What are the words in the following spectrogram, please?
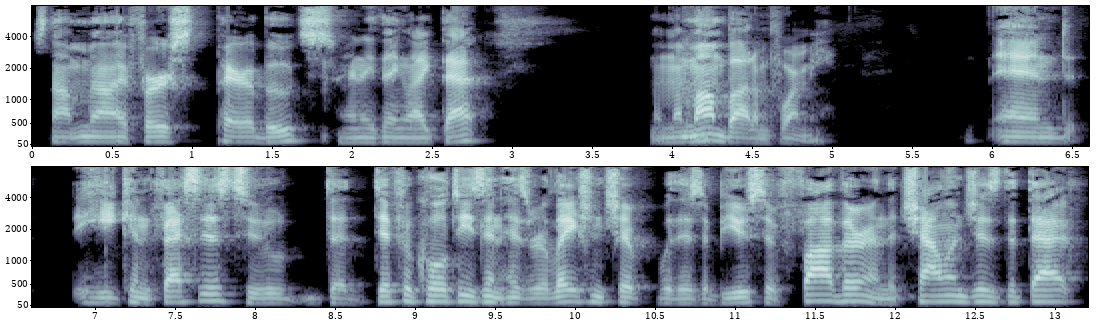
It's not my first pair of boots, anything like that. My mm-hmm. mom bought them for me. And he confesses to the difficulties in his relationship with his abusive father and the challenges that that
